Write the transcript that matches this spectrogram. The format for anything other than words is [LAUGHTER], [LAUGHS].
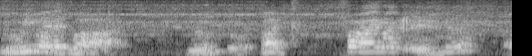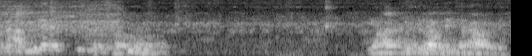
দুই মারে ছয় ছয় ছয় মাত্র কি হলো হাত তুলে ছয় দুটা আইলো ওই ছয়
